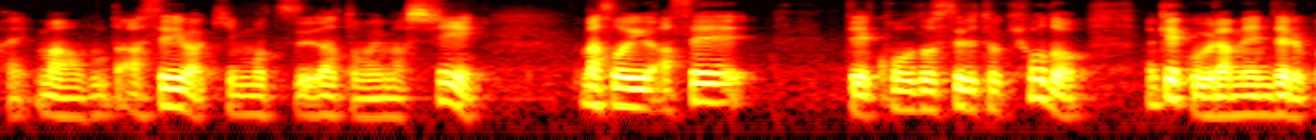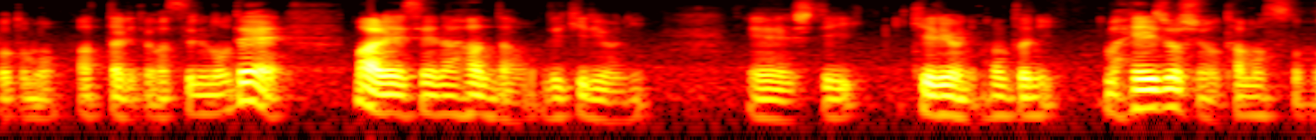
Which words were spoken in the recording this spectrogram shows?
はい、まあ本当焦りは禁物だと思いますしまあ、そういう焦って行動する時ほど、まあ、結構裏面に出ることもあったりとかするので、まあ、冷静な判断をできるように、えー、していけるように本当に、まあ、平常心を保つと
